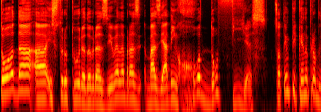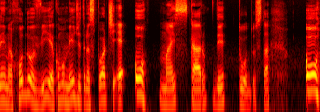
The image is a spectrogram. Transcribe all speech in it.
toda a estrutura do Brasil ela é baseada em rodovias. Só tem um pequeno problema: rodovia, como meio de transporte, é o mais caro de todos, tá? O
